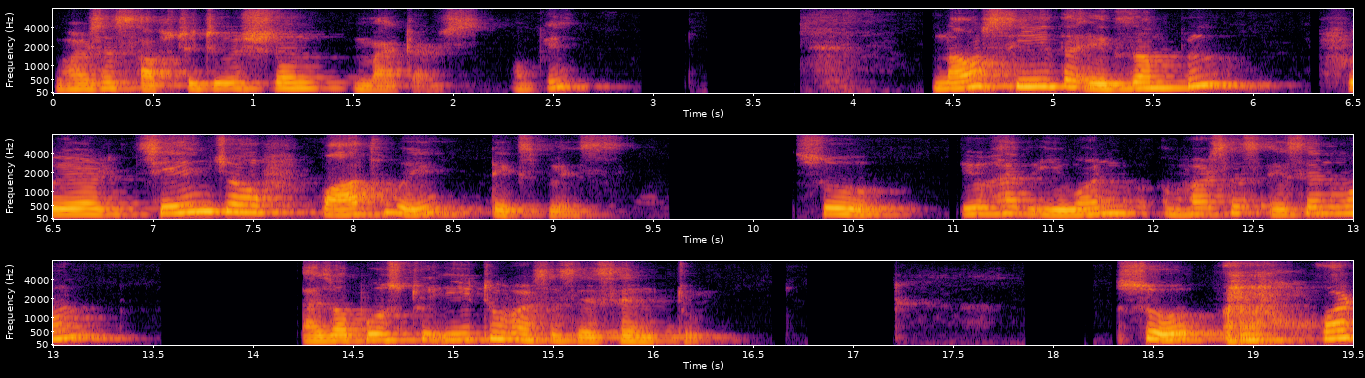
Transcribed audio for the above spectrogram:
versus substitution matters. Okay now see the example where change of pathway takes place so you have E1 versus SN1 as opposed to E2 versus SN2. So what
